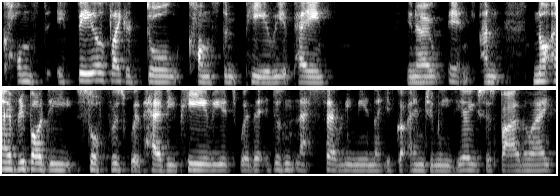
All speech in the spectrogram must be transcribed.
constant it feels like a dull constant period pain you know? It, and not everybody suffers with heavy periods with it. It doesn't necessarily mean that you've got endometriosis by the way.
